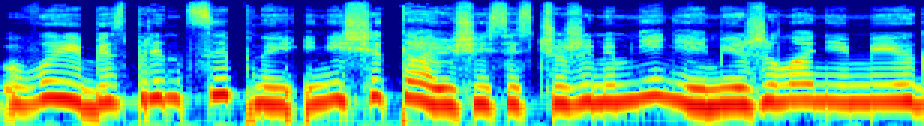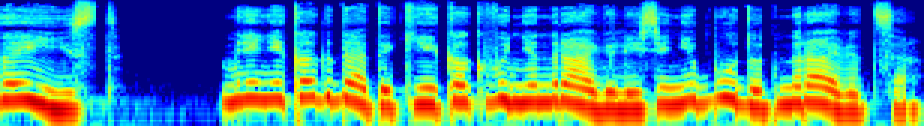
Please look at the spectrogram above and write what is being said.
«Вы беспринципный и не считающийся с чужими мнениями и желаниями эгоист. Мне никогда такие, как вы, не нравились и не будут нравиться.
